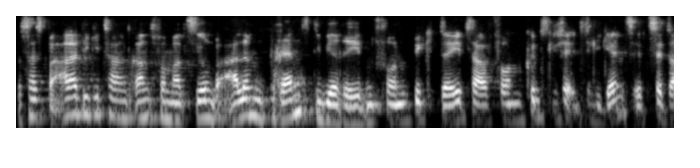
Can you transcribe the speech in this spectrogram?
Das heißt, bei aller digitalen Transformation, bei allem Trends, die wir reden, von Big Data, von künstlicher Intelligenz etc.,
